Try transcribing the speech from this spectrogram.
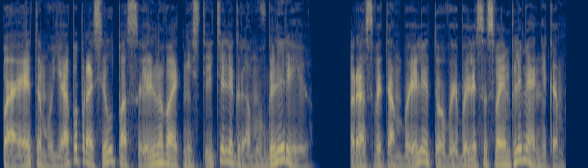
Поэтому я попросил посыльного отнести телеграмму в галерею. Раз вы там были, то вы были со своим племянником.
